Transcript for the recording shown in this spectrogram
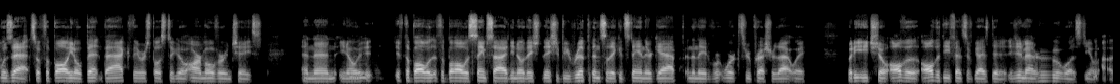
was at. So if the ball you know bent back, they were supposed to go arm over and chase, and then you know mm-hmm. it, if the ball was if the ball was same side, you know they should they should be ripping so they could stay in their gap, and then they'd work through pressure that way. But he'd show all the all the defensive guys did it. It didn't matter who it was, you know, uh,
